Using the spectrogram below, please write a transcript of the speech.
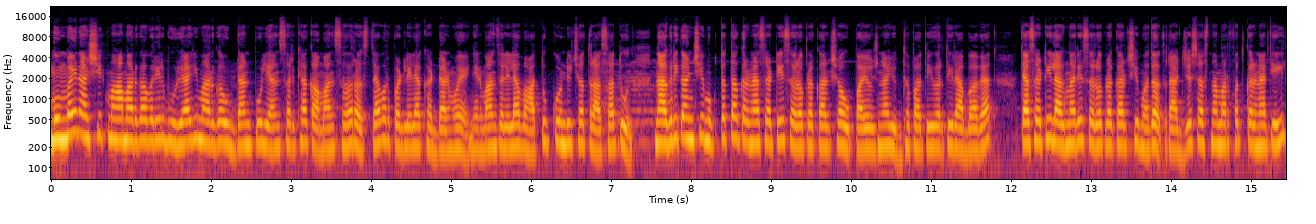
मुंबई नाशिक महामार्गावरील भुयारी मार्ग उड्डाणपूल यांसारख्या कामांसह रस्त्यावर पडलेल्या खड्ड्यांमुळे निर्माण झालेल्या वाहतूक कोंडीच्या त्रासातून नागरिकांची मुक्तता करण्यासाठी सर्व प्रकारच्या उपाययोजना युद्धपातळीवरती राबवाव्यात. त्यासाठी लागणारी सर्व प्रकारची मदत राज्य शासनामार्फत करण्यात येईल.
